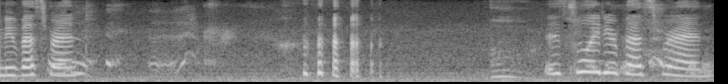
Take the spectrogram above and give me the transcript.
new best friend? Is Floyd your best friend?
